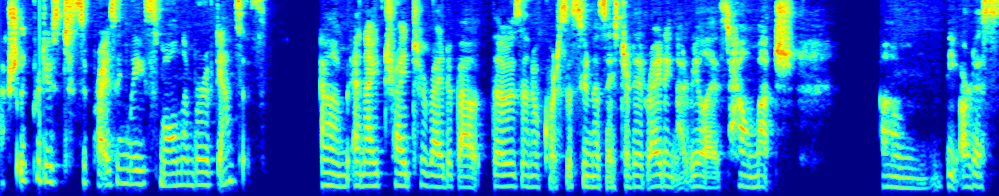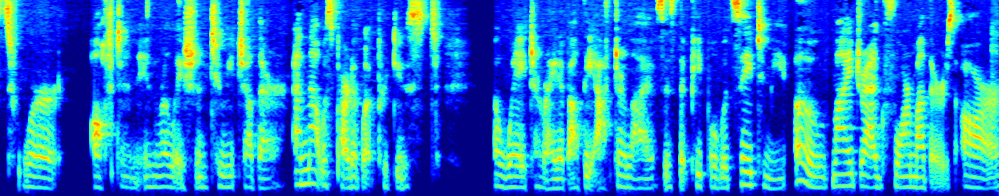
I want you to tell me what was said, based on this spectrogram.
actually produced a surprisingly small number of dances. Um, and I tried to write about those. And of course, as soon as I started writing, I realized how much um, the artists were often in relation to each other. And that was part of what produced a way to write about the afterlives is that people would say to me, Oh, my drag foremothers are,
